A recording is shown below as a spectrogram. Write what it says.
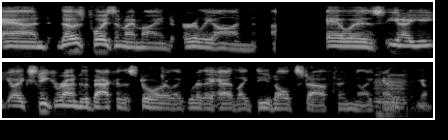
and those poisoned my mind early on. It was, you know, you, you like sneak around to the back of the store, like where they had like the adult stuff, and like mm-hmm. kind of, you know,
